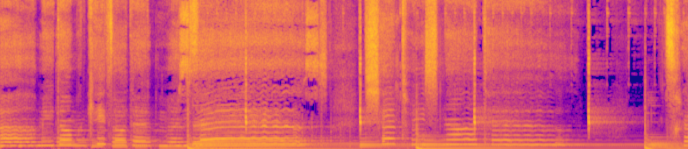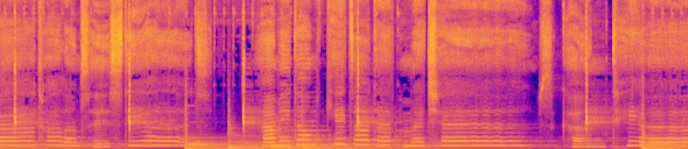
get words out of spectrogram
ამიტომ გიწოდებ მეზეს თვალამს ესტიაც ამიტომ გიწოდებ მე ჩემს განთიად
